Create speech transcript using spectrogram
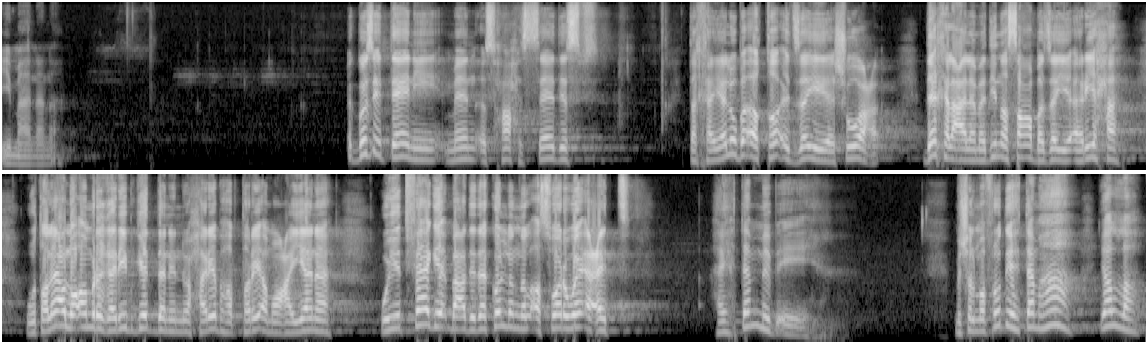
إيماننا. الجزء الثاني من إصحاح السادس تخيلوا بقى قائد زي يشوع داخل على مدينة صعبة زي أريحة. وطلع له أمر غريب جدا إنه يحاربها بطريقة معينة ويتفاجئ بعد ده كله إن الأسوار وقعت. هيهتم بإيه؟ مش المفروض يهتم. ها يلا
